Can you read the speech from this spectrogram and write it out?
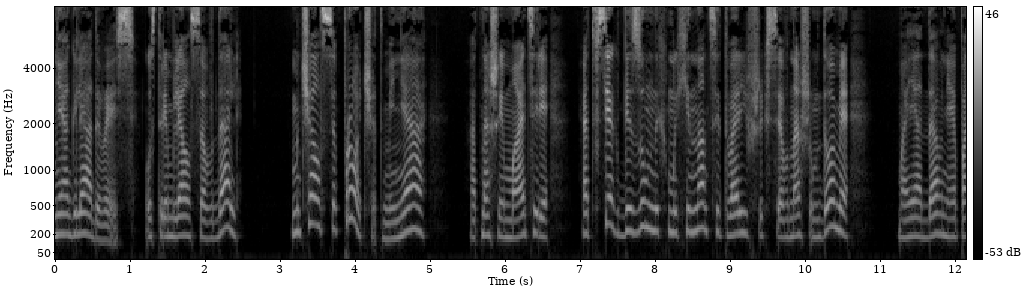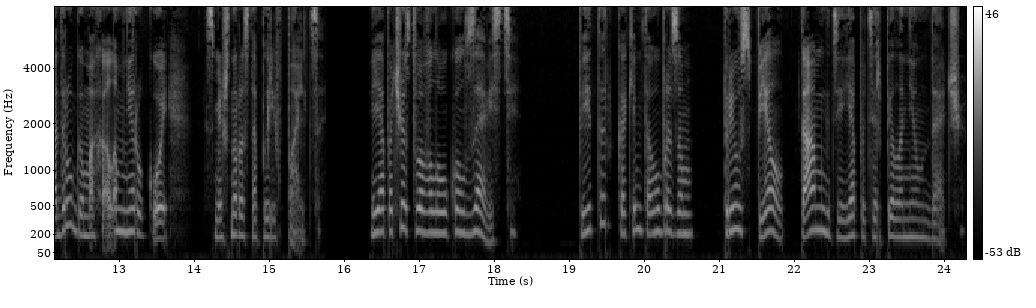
не оглядываясь, устремлялся вдаль, мчался прочь от меня, от нашей матери, от всех безумных махинаций, творившихся в нашем доме, моя давняя подруга махала мне рукой, смешно растопырив пальцы. Я почувствовала укол зависти. Питер каким-то образом преуспел там, где я потерпела неудачу.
